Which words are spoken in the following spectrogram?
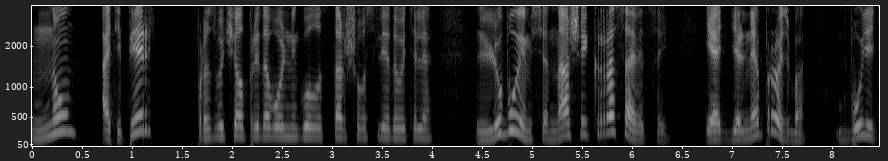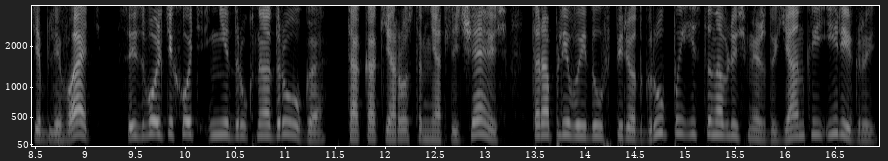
«Ну, а теперь...» — прозвучал придовольный голос старшего следователя. «Любуемся нашей красавицей. И отдельная просьба. Будете блевать, соизвольте хоть не друг на друга. Так как я ростом не отличаюсь, торопливо иду вперед группы и становлюсь между Янкой и Ригрой.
